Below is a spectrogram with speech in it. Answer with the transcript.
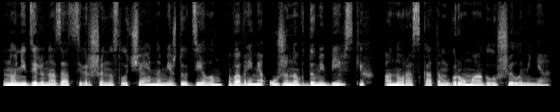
Но неделю назад совершенно случайно, между делом, во время ужина в доме Бельских, оно раскатом грома оглушило меня,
